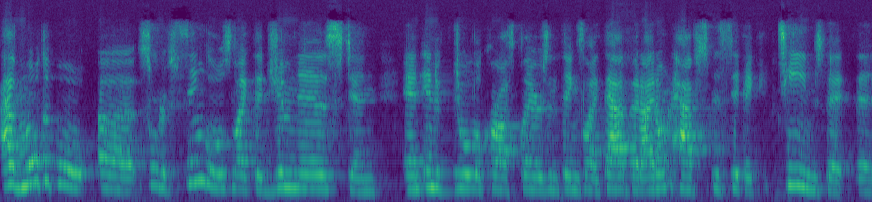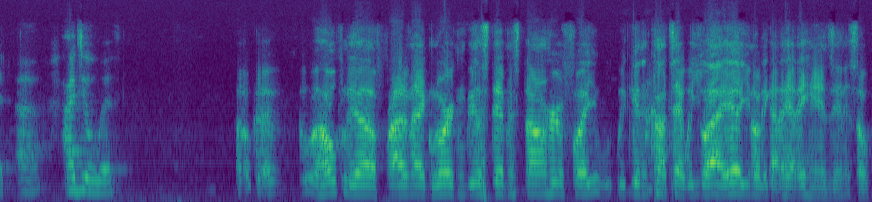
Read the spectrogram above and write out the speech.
I have multiple uh, sort of singles like the gymnast and and individual lacrosse players and things like that, but I don't have specific teams that that uh, I deal with. Okay. Well, hopefully, uh, Friday Night Glory can be a stepping stone here for you. We get in contact with UIL. You know, they got to have their hands in it. So,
